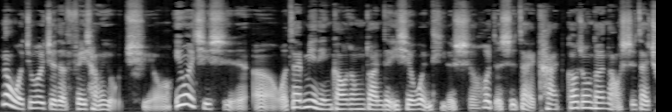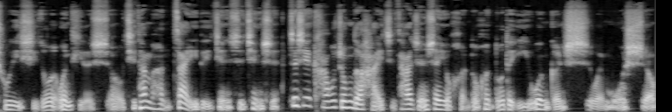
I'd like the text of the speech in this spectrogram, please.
那我就会觉得非常有趣哦。因为其实，呃，我在面临高中端的一些问题的时候，或者是在看高中端老师在处理许多问题的时候，其实他们很在意的一件事情是，这些高中的孩子，他人生有很多很很多的疑问跟思维模式哦，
